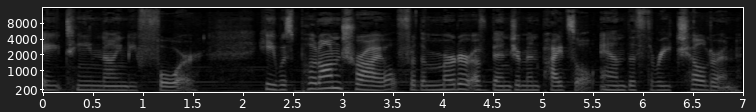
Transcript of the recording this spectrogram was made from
1894. He was put on trial for the murder of Benjamin Pitezel and the three children.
